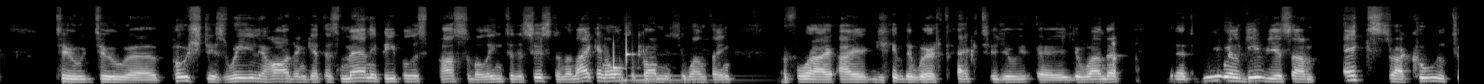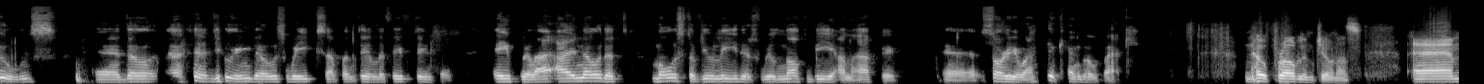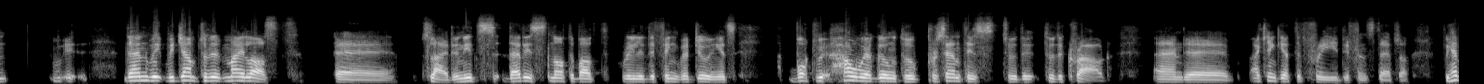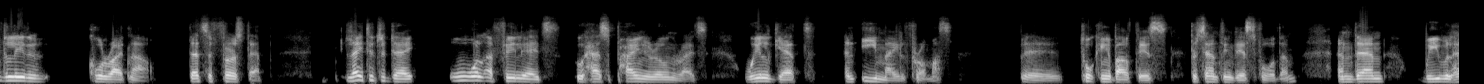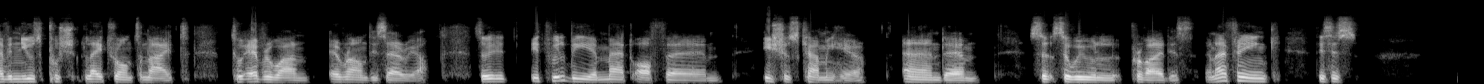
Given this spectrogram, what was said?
to to uh, push this really hard and get as many people as possible into the system. And I can also promise you one thing before I, I give the word back to you, uh, Johan, that that we will give you some extra cool tools uh, uh, during those weeks up until the 15th of April. I, I know that most of you leaders will not be unhappy. Uh, sorry, Johan, you can go back. No problem, Jonas. Um, we, then we, we jump to the, my last uh, slide, and it's that is not about really the thing we're doing. It's what we, how we're going to present this to the to the crowd, and uh, I can get the three different steps. Up. We have the leader call right now. That's the first step. Later today, all affiliates who has pioneer own rights will get an email from us uh, talking about this, presenting this for them, and then we will have a news push later on tonight to everyone around this area. So it, it will be a mat of um, issues coming here, and um, so so we will provide this. And I think this is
